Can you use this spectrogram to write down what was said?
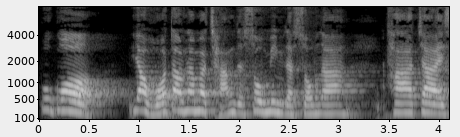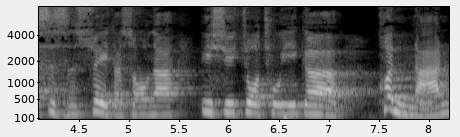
不过要活到那么长的寿命的时候呢，它在四十岁的时候呢，必须做出一个困难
